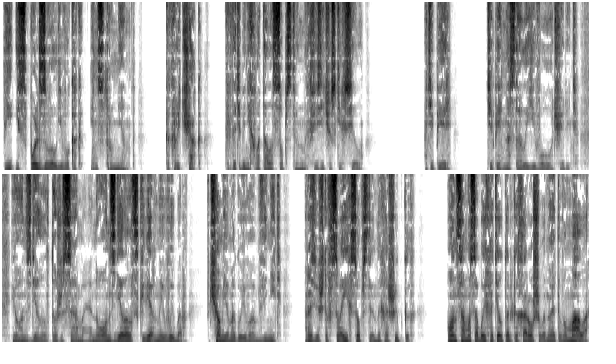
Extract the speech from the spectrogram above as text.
Ты использовал его как инструмент, как рычаг, когда тебе не хватало собственных физических сил. А теперь... Теперь настала его очередь, и он сделал то же самое, но он сделал скверный выбор. В чем я могу его обвинить? Разве что в своих собственных ошибках. Он, само собой, хотел только хорошего, но этого мало.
